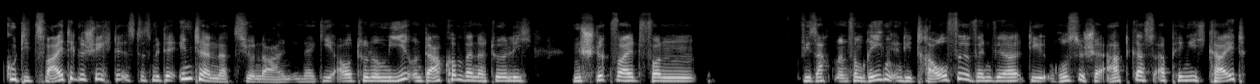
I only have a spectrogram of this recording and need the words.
gut, die zweite Geschichte ist das mit der internationalen Energieautonomie. Und da kommen wir natürlich ein Stück weit von, wie sagt man, vom Regen in die Traufe, wenn wir die russische Erdgasabhängigkeit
